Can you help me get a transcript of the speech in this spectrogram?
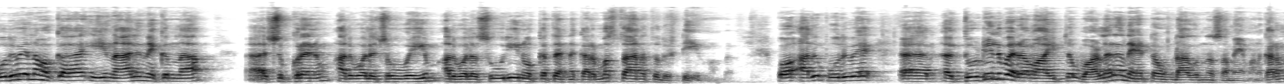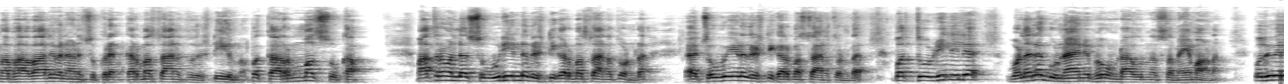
പൊതുവെ നമുക്ക് ഈ നാല് നിൽക്കുന്ന ശുക്രനും അതുപോലെ ചൊവ്വയും അതുപോലെ സൂര്യനും ഒക്കെ തന്നെ കർമ്മസ്ഥാനത്ത് ദൃഷ്ടി ചെയ്യുന്നുണ്ട്. അപ്പോൾ അത് പൊതുവെ തൊഴിൽപരമായിട്ട് വളരെ നേട്ടം ഉണ്ടാകുന്ന സമയമാണ്. കർമ്മഭാവാധിപനാണ് ശുക്രൻ കർമ്മസ്ഥാനത്ത് ദൃഷ്ടി ചെയ്യുന്നു. അപ്പോൾ കർമ്മസുഖം മാത്രമല്ല സൂര്യന്റെ ദൃഷ്ടി കർമ്മസ്ഥാനത്തുണ്ട് ചൊവ്വയുടെ ദൃഷ്ടി കർമ്മസ്ഥാനത്തുണ്ട് അപ്പോൾ തൊഴിലിൽ വളരെ ഗുണാനുഭവം ഉണ്ടാകുന്ന സമയമാണ്. പൊതുവെ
